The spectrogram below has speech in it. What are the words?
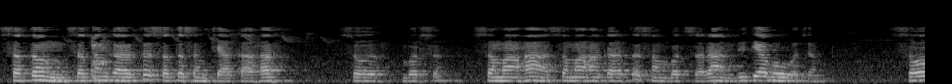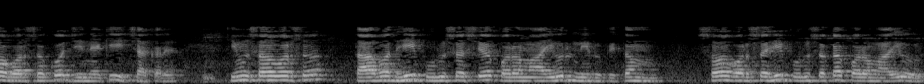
शतम शतम का अर्थ सत संख्या का सौ वर्ष। समाहा समाहा का अर्थ संवत्सरान, द्वितीय बहुवचन। सौ वर्ष को जीने की इच्छा करें। क्यों सौ वर्ष? तावधि पुरुष से परमायुर सौ वर्ष ही पुरुष का परमायु।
